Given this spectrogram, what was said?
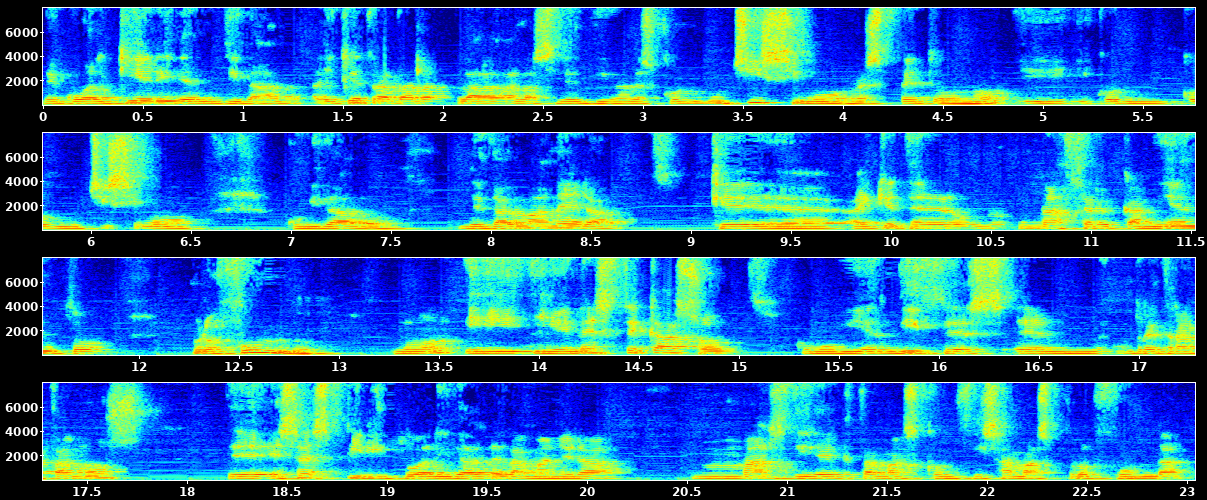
de cualquier identidad hay que tratar a las identidades con muchísimo respeto ¿no? y, con, muchísimo cuidado, de tal manera que hay que tener un acercamiento profundo y, en este caso, como bien dices, em, retratamos eh, esa espiritualidad de la manera más directa, más concisa, más profunda,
